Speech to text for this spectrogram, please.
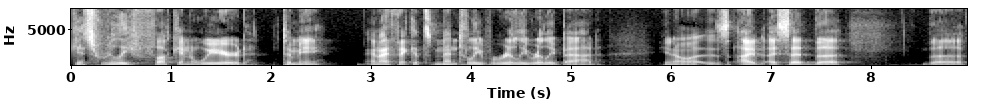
gets really fucking weird to me. And I think it's mentally really, really bad. You know, as I, I said, the the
